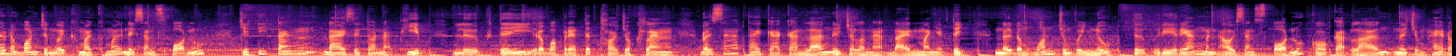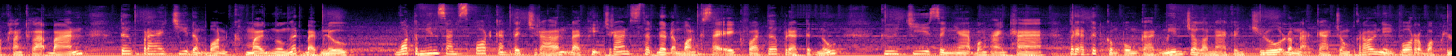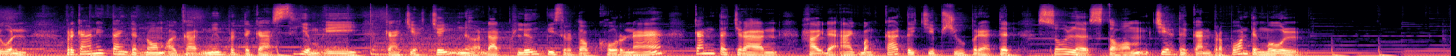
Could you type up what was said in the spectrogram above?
នៅតំបន់ចំណុចខ្មៅខ្មៅនៃ sunspot នោះជាទីតាំងដែលសីតុណ្ហភាពលើផ្ទៃរបស់ព្រះអាទិត្យថយចុះខ្លាំងដោយសារតែការកើនឡើងនៃចលនាដែនម៉ាញ៉េទិកនៅតំបន់ជុំវិញនោះទើបរារាំងមិនឲ្យ sunspot នោះកកើតឡើងនៅចំហែដ៏ខ្លាំងក្លាបានទើបប្រែជាតំបន់ខ្មៅងងឹតបែបនោះ។ វត្តមាន Sunspot កាន់តែច្រើនដែលភាគច្រើនស្ថិតនៅតំបន់ខ្សែ Equator ព្រះអាទិត្យនោះគឺជាសញ្ញាបង្ហាញថាព្រះអាទិត្យកំពុងកើតមានចលនាកញ្ជ្រោលដំណាក់កាលចុងក្រោយនៃវដ្តរបស់ខ្លួនប្រការនេះតែងតែនាំឲ្យកើតមានព្រឹត្តិការណ៍ CME ការជះចេញនៅអណ្ដាតភ្លើងពីស្រទាប់ Corona កាន់តែច្រើនហើយដែលអាចបង្កើតទៅជាព្យុះព្រះអាទិត្យ Solar Storm ជះទៅកាន់ប្រព័ន្ធទាំងមូល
